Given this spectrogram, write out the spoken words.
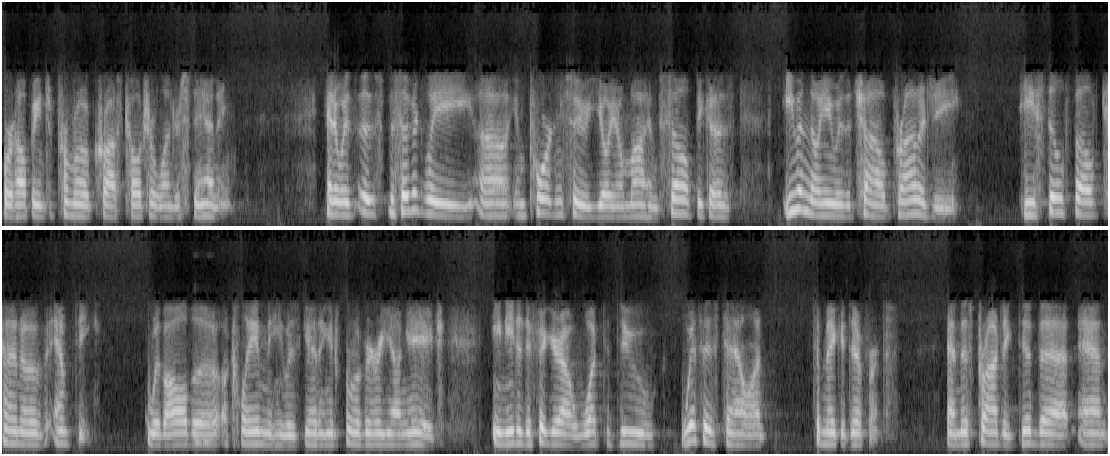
for helping to promote cross cultural understanding. And it was uh, specifically uh, important to Yo Yo Ma himself because even though he was a child prodigy, he still felt kind of empty with all the acclaim that he was getting from a very young age. He needed to figure out what to do with his talent to make a difference. And this project did that, and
